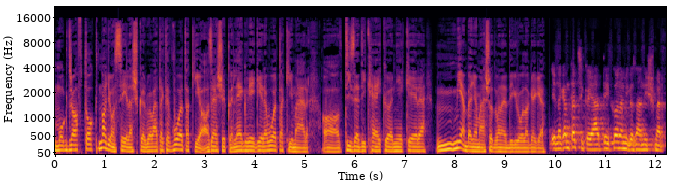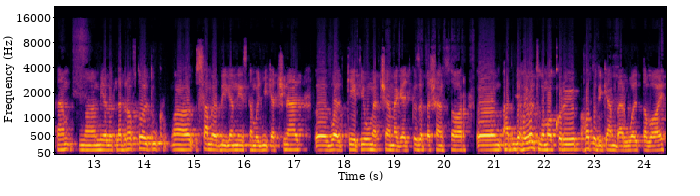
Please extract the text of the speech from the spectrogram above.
mock draftok nagyon széles körbe váltak, tehát volt, aki az első kör legvégére, volt, aki már a tizedik hely környékére. Milyen benyomásod van eddig róla, Gege? Én nekem tetszik a játéka, nem igazán ismertem, mielőtt ledraftoltuk. A Summer League-en néztem, hogy miket csinált. Volt két jó meccsen, meg egy közepesen szar. Hát ugye, ha jól tudom, akkor ő hatodik ember volt tavaly,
